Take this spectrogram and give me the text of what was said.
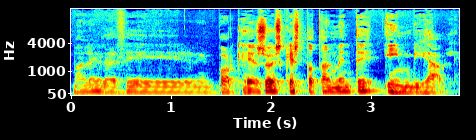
¿Vale? Es decir, porque eso es que es totalmente inviable.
